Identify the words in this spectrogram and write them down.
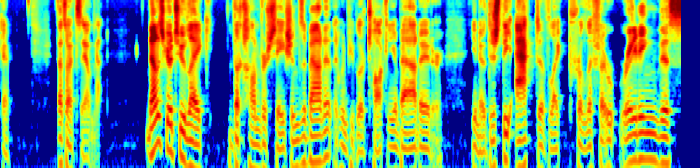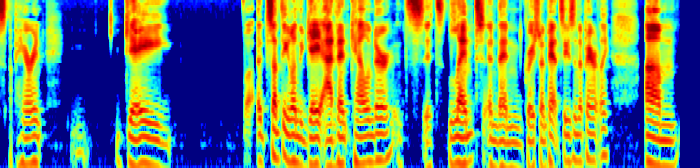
Okay, that's all I have to say on that. Now let's go to like the conversations about it, like when people are talking about it, or you know, just the act of like proliferating this apparent gay it's something on the gay advent calendar. It's it's Lent and then Gray Sweatpants season apparently. Um,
